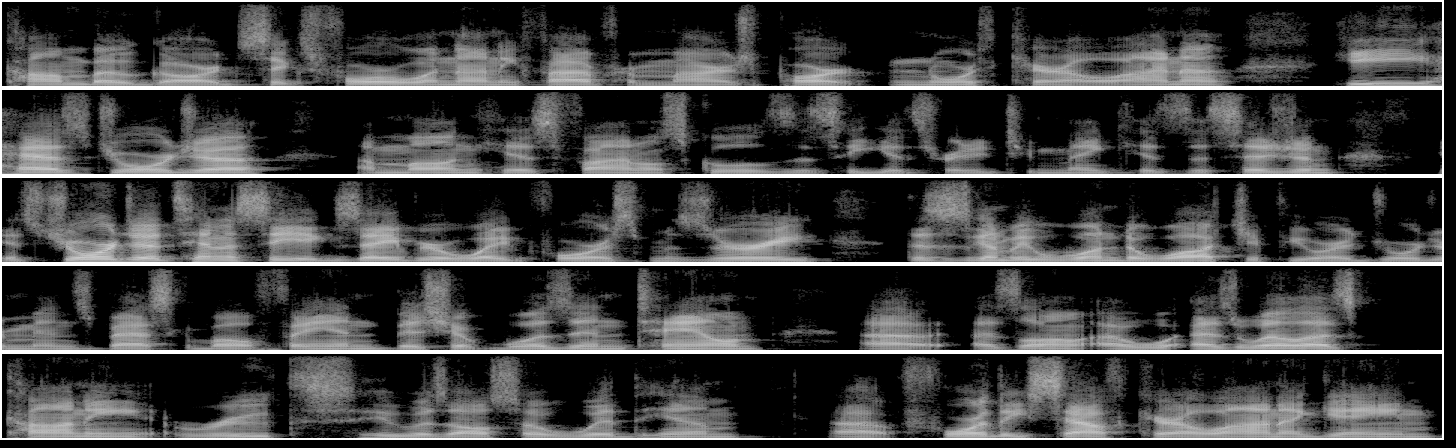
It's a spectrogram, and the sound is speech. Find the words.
combo guard, 6'4, 195 from Myers Park, North Carolina. He has Georgia among his final schools as he gets ready to make his decision. It's Georgia, Tennessee, Xavier, Wake Forest, Missouri. This is going to be one to watch if you are a Georgia men's basketball fan. Bishop was in town, uh, as long uh, as well as Connie Ruths, who was also with him uh, for the South Carolina game.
